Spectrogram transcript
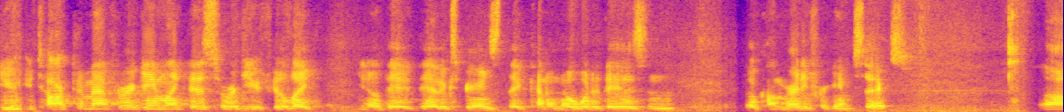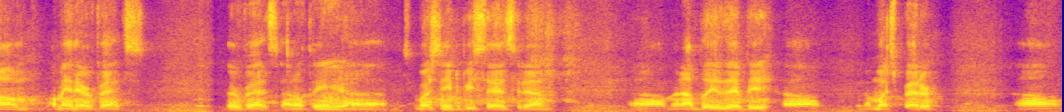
you, you talk to them after a game like this, or do you feel like you know they, they have experience, they kind of know what it is, and they'll come ready for Game Six? Um, I mean, they're vets. They're vets. I don't think uh, too much need to be said to them, um, and I believe they'll be uh, you know, much better. Um,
